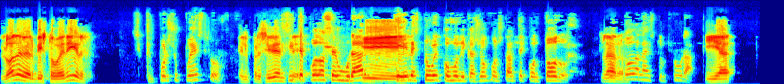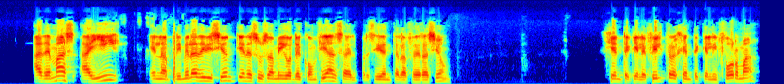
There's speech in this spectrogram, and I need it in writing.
lo ha de haber visto venir. Por supuesto. El presidente. Sí te puedo asegurar que él estuvo en comunicación constante con todos. Claro. Con toda la estructura. Y además, ahí en la primera división tiene sus amigos de confianza, el presidente de la federación. Gente que le filtra, gente que le informa.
